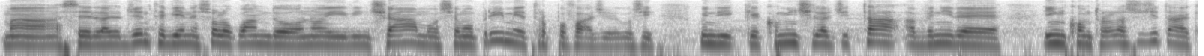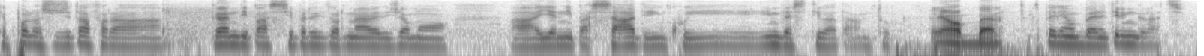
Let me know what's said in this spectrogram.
ma se la gente viene solo quando noi vinciamo, siamo primi è troppo facile così, quindi che cominci la città a venire incontro alla società e che poi la società farà grandi passi per ritornare diciamo, agli anni passati in cui investiva tanto. Speriamo bene. Speriamo bene, ti ringrazio.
